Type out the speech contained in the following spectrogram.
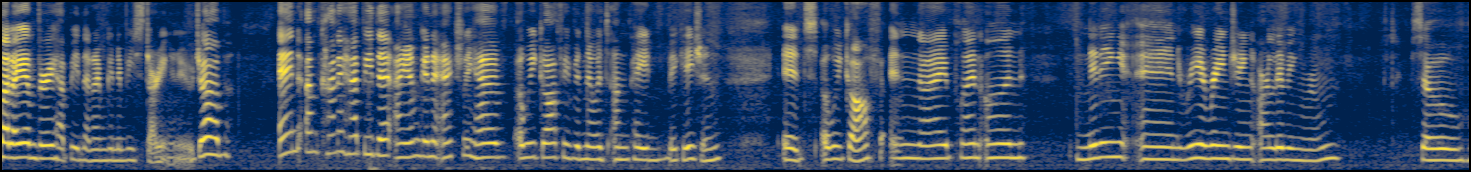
but I am very happy that I'm going to be starting a new job. And I'm kind of happy that I am going to actually have a week off, even though it's unpaid vacation. It's a week off, and I plan on knitting and rearranging our living room. So,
